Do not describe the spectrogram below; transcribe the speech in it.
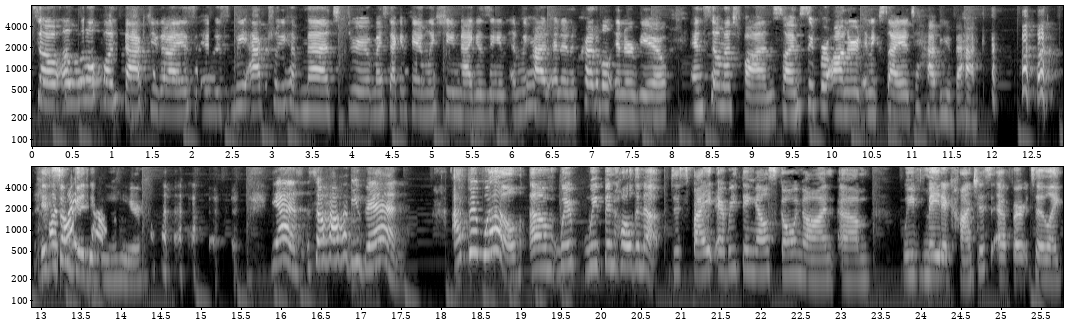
So a little fun fact, you guys, is we actually have met through my second family Sheen magazine, and we had an, an incredible interview and so much fun. So I'm super honored and excited to have you back. It's so good to be here. Yes. So how have you been? I've been well. Um, we're we've been holding up despite everything else going on. Um, we've made a conscious effort to like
